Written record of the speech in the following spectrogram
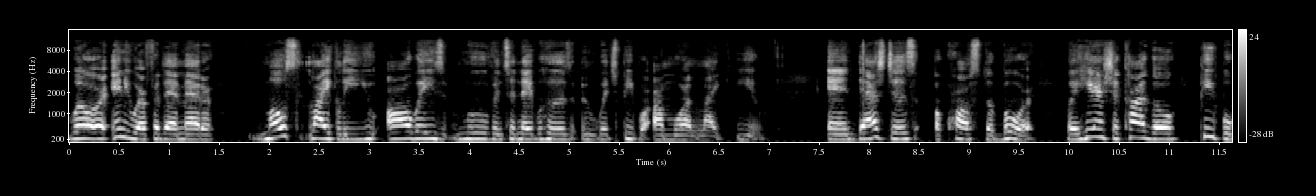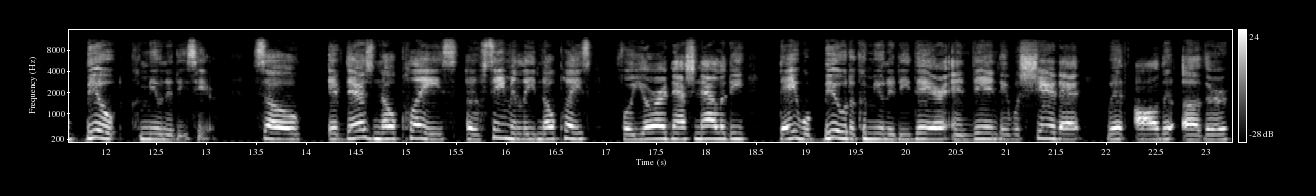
well, or anywhere for that matter, most likely you always move into neighborhoods in which people are more like you. And that's just across the board. But here in Chicago, people build communities here. So if there's no place, or seemingly no place for your nationality, they will build a community there and then they will share that with all the other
